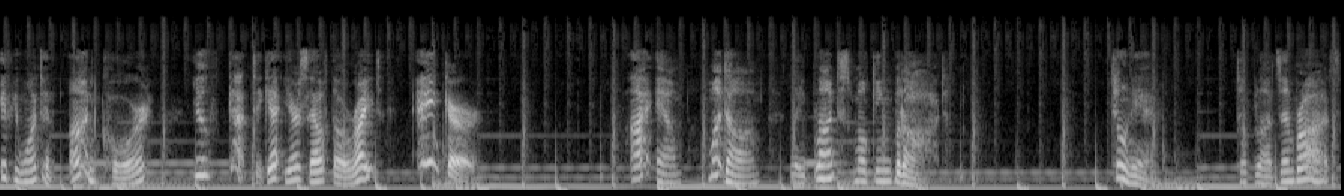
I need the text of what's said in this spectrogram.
if you want an encore, you've got to get yourself the right anchor. I am Madame Le Blunt Smoking Broad. Tune in to Blunts and Broads.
